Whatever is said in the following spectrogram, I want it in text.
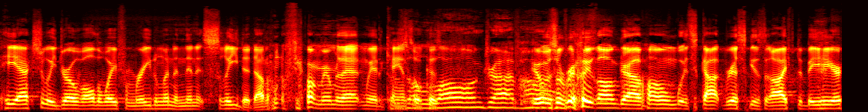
he actually drove all the way from Reidland, and then it sleeted. I don't know if y'all remember that, and we had to cancel. It was a long drive home. it was a really long drive home with Scott risk his life to be here.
